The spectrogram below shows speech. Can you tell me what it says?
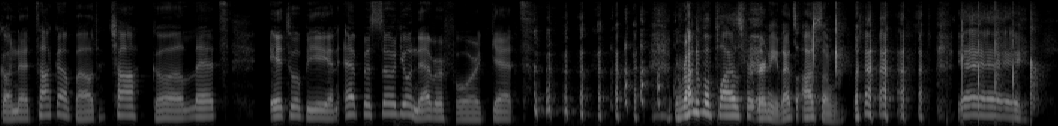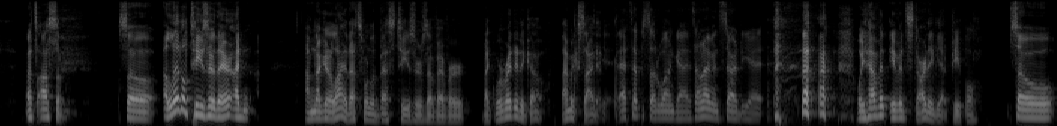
gonna talk about chocolate. It will be an episode you'll never forget. Round of applause for Ernie. That's awesome. Yay. That's awesome. So, a little teaser there. I, I'm not going to lie. That's one of the best teasers I've ever, like, we're ready to go. I'm excited. Yeah, That's episode one, guys. I'm not even started yet. we haven't even started yet, people. So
